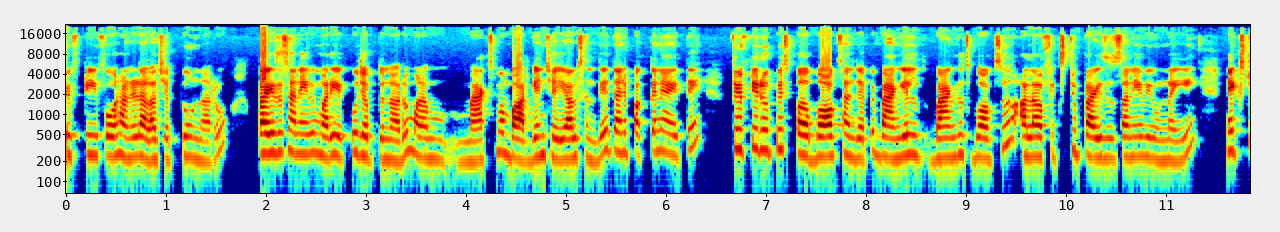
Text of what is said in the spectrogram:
ఫిఫ్టీ ఫోర్ హండ్రెడ్ అలా చెప్తూ ఉన్నారు. ప్రైజెస్ అనేవి మరీ ఎక్కువ చెప్తున్నారు. మనం మాక్సిమం బార్గెన్ చేయాల్సిందే. దాని పక్కనే అయితే ఫిఫ్టీ రూపీస్ పర్ బాక్స్ అని చెప్పి బ్యాంగిల్ బ్యాంగిల్స్ బాక్స్ అలా ఫిక్స్డ్ ప్రైజెస్ అనేవి ఉన్నాయి. నెక్స్ట్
